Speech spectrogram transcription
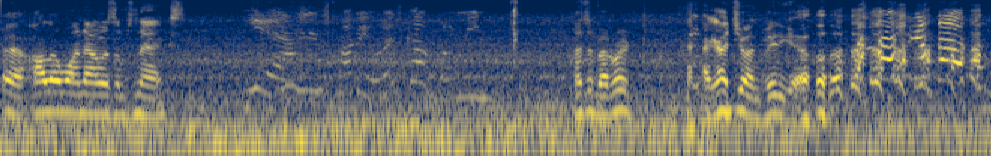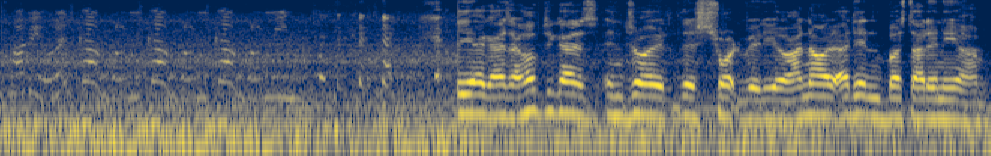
Uh, all I want now is some snacks. Yeah. Bobby, let's go. I That's a bad word. I got you on video. Yeah, guys. I hope you guys enjoyed this short video. I know I didn't bust out any um,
